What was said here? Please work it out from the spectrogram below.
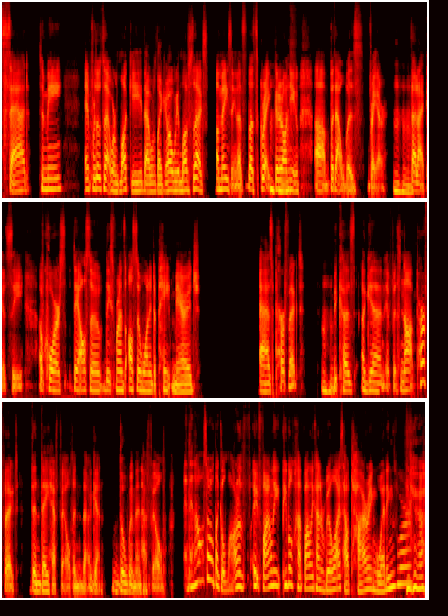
sad to me. And for those that were lucky that was like oh we love sex. Amazing. That's that's great. Mm-hmm. good on you. Um, but that was rare mm-hmm. that i could see. Of course they also these friends also wanted to paint marriage as perfect Mm-hmm. Because again, if it's not perfect, then they have failed. And again, the women have failed. And then also, like a lot of it finally, people finally kind of realized how tiring weddings were. Yeah.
